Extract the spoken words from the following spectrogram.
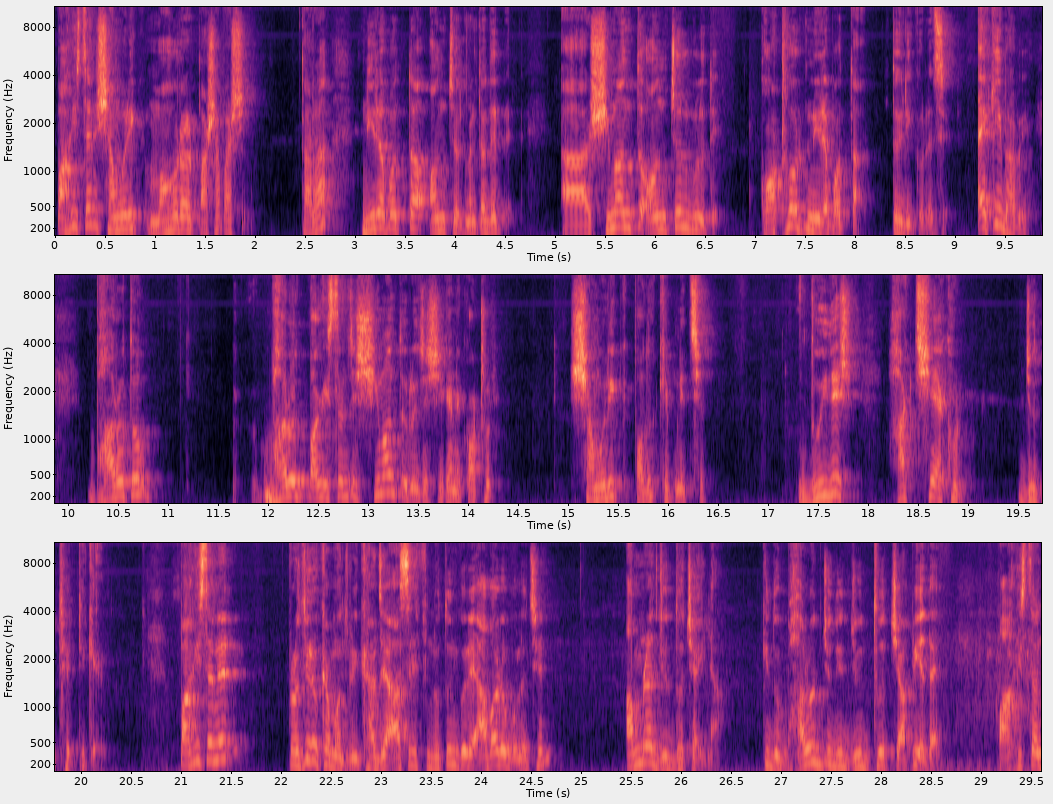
পাকিস্তান সামরিক মহড়ার পাশাপাশি তারা নিরাপত্তা অঞ্চল মানে তাদের সীমান্ত অঞ্চলগুলোতে কঠোর নিরাপত্তা তৈরি করেছে। একইভাবে ভারতও, ভারত, পাকিস্তান যে সীমান্ত রয়েছে সেখানে কঠোর সামরিক পদক্ষেপ নিচ্ছে। দুই দেশ হাঁটছে এখন যুদ্ধের দিকে। পাকিস্তানের প্রতিরক্ষা মন্ত্রী খাজা আসিফ নতুন করে আবারও বলেছেন, আমরা যুদ্ধ চাই না, কিন্তু ভারত যদি যুদ্ধ চাপিয়ে দেয়, পাকিস্তান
